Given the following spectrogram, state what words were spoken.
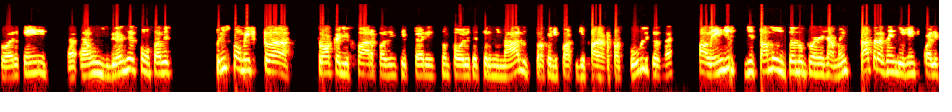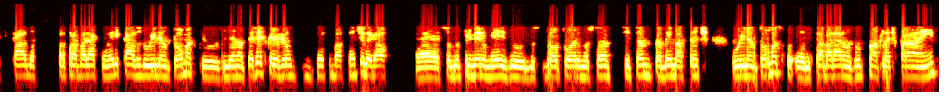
Autuori tem, é, é um dos grandes responsáveis, principalmente pela troca de farpas entre Pérez e São Paulo ter terminado, troca de, de farpas públicas, né? Além de estar tá montando um planejamento, está trazendo gente qualificada para trabalhar com ele, caso do William Thomas, que o Juliano até já escreveu um, texto bastante legal é, sobre o primeiro mês do, do, do no Santos, citando também bastante o William Thomas, eles trabalharam junto com o Atlético Paranaense,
